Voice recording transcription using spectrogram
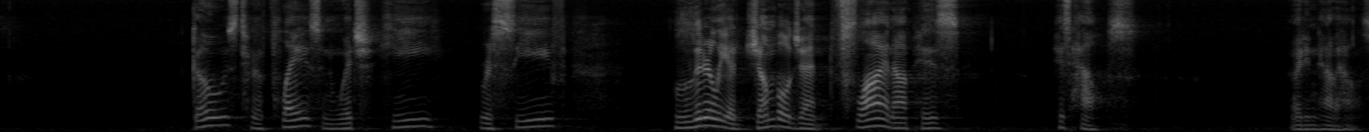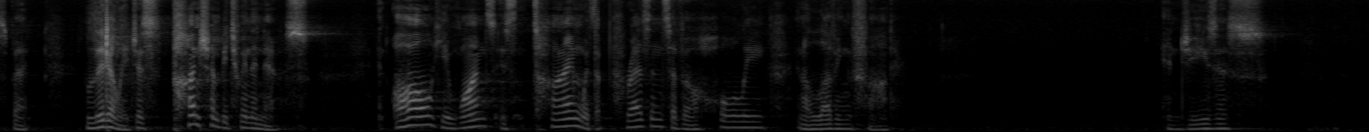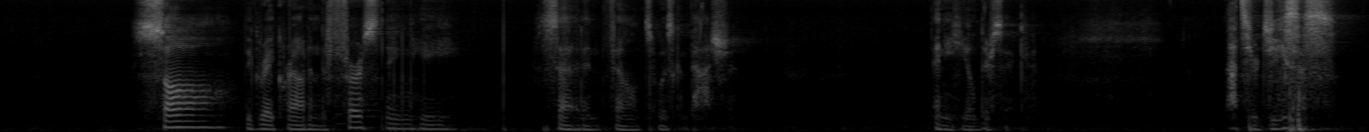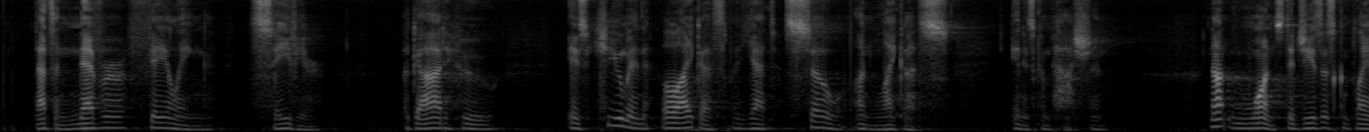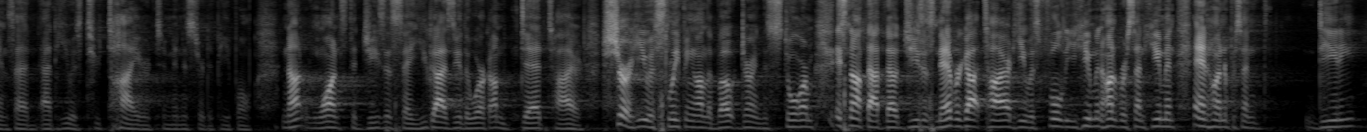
goes to a place in which he received literally a jumbo jet flying up his, his house. Oh, he didn't have a house, but literally just punch him between the nose. And all he wants is time with the presence of a holy and a loving Father. And Jesus saw the great crowd, and the first thing he said and felt was compassion. And he healed their sick. That's your Jesus. That's a never failing Savior, a God who is human like us, but yet so unlike us in his compassion. Not once did Jesus complain said that he was too tired to minister to people. Not once did Jesus say, You guys do the work, I'm dead tired. Sure, he was sleeping on the boat during the storm. It's not that though. Jesus never got tired. He was fully human, 100% human, and 100% deity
